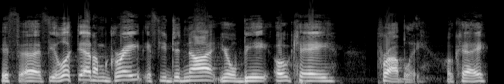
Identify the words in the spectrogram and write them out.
If uh, if you looked at them, great. If you did not, you'll be okay Probably, okay?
